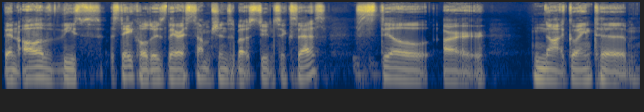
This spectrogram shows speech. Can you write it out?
then all of these stakeholders, their assumptions about student success still are not going to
